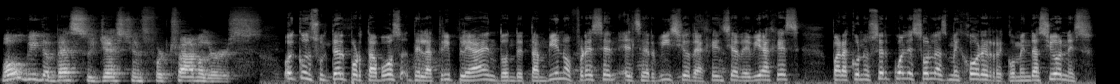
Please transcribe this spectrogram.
What will be the best suggestions for travelers Hoy consulté al portavoz de la AAA en donde también ofrecen el servicio de agencia de viajes para conocer cuáles son las mejores recomendaciones.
